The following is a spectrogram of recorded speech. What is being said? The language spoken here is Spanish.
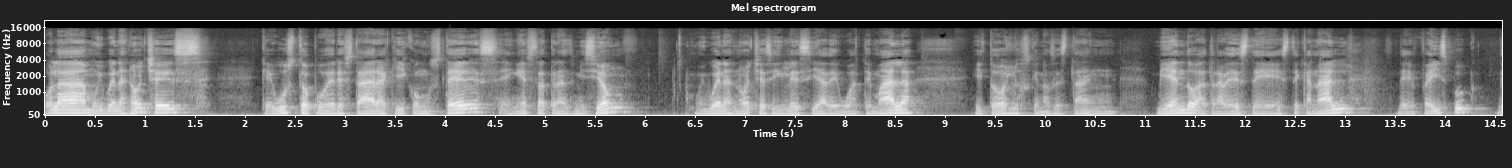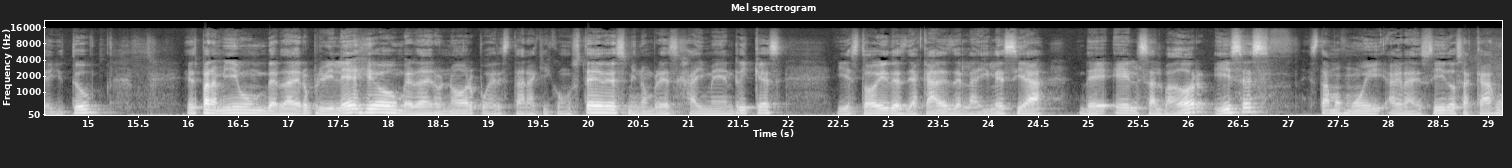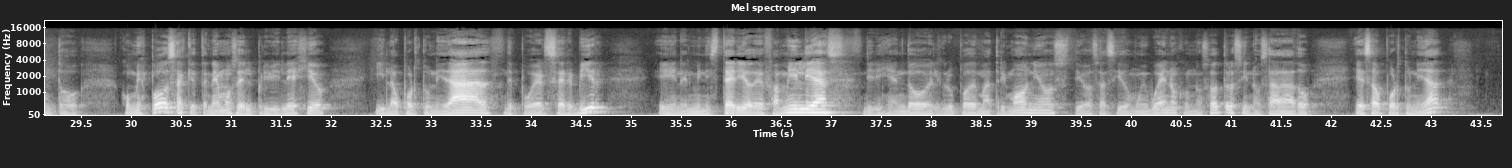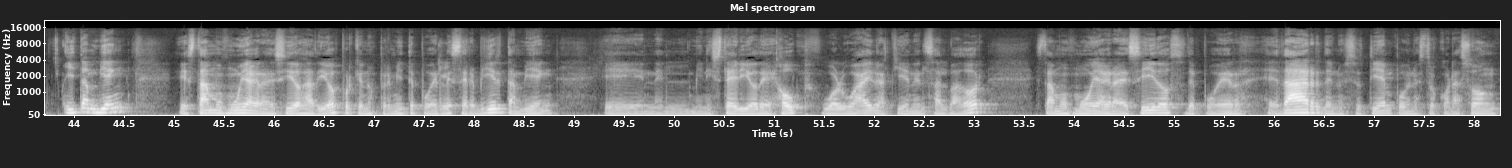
Hola, muy buenas noches. Qué gusto poder estar aquí con ustedes en esta transmisión. Muy buenas noches, Iglesia de Guatemala y todos los que nos están viendo a través de este canal de Facebook, de YouTube. Es para mí un verdadero privilegio, un verdadero honor poder estar aquí con ustedes. Mi nombre es Jaime Enríquez y estoy desde acá, desde la Iglesia de El Salvador, ICES. Estamos muy agradecidos acá junto con mi esposa que tenemos el privilegio y la oportunidad de poder servir en el Ministerio de Familias, dirigiendo el grupo de matrimonios. Dios ha sido muy bueno con nosotros y nos ha dado esa oportunidad. Y también Estamos muy agradecidos a Dios porque nos permite poderle servir también eh, en el ministerio de Hope Worldwide aquí en El Salvador. Estamos muy agradecidos de poder eh, dar de nuestro tiempo, de nuestro corazón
